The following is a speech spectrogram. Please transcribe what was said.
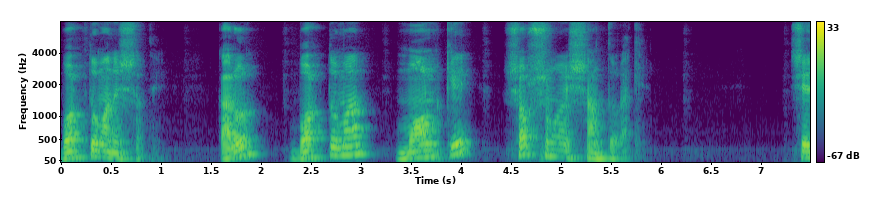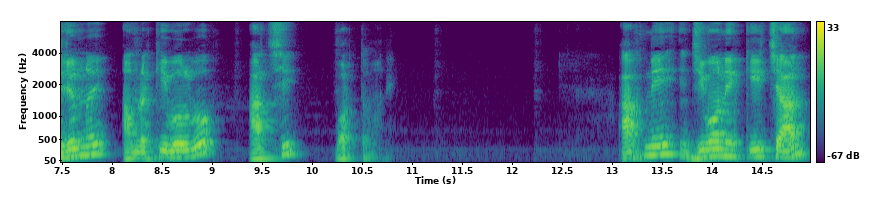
বর্তমানের সাথে। কারণ বর্তমান মনকে সবসময় শান্ত রাখে। সেজন্যই আমরা কি বলব? আছি বর্তমানে। আপনি জীবনে কি চান?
